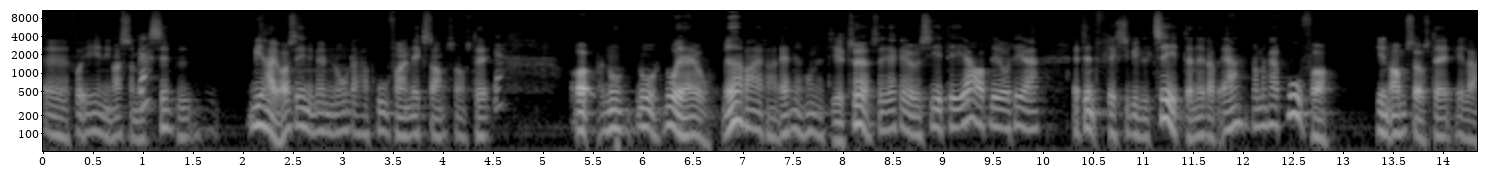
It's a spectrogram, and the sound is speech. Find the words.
øh, forening også som ja. eksempel. Vi har jo også indimellem nogen, der har brug for en ekstra omsorgsdag. Ja. Og nu, nu, nu er jeg jo medarbejder, Anja hun er direktør, så jeg kan jo sige, at det jeg oplever, det er, at den fleksibilitet, der netop er, når man har brug for en omsorgsdag eller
